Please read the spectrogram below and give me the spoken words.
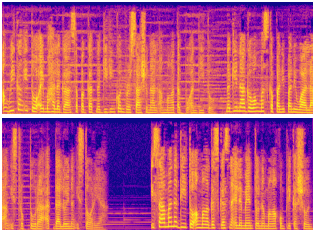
Ang wikang ito ay mahalaga sapagkat nagiging conversational ang mga tagpuan dito, na ginagawang mas kapanipaniwala ang istruktura at daloy ng istorya. Isama na dito ang mga gasgas na elemento ng mga komplikasyon,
